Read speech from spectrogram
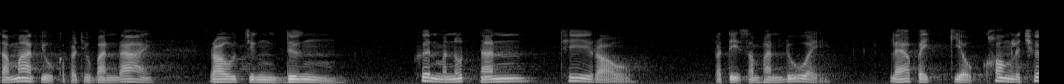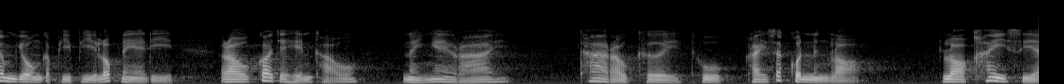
สามารถอยู่กับปัจจุบันได้ เราจึงดึงเพื่อนมนุษย์นั้นที่เราปฏิสัมพันธ์ด้วย แล้วไปเกี่ยวข้องและเชื่อมโยงกับพีพีลบในอดีต เราก็จะเห็นเขาในแง่ร้าย ถ้าเราเคยถูกใครสักคนหนึ่งหลอก หลอกให้เสีย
